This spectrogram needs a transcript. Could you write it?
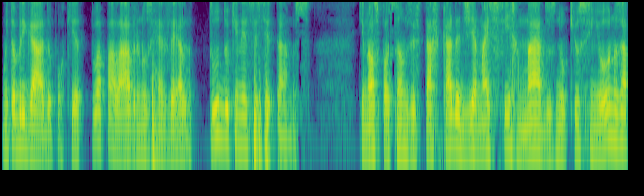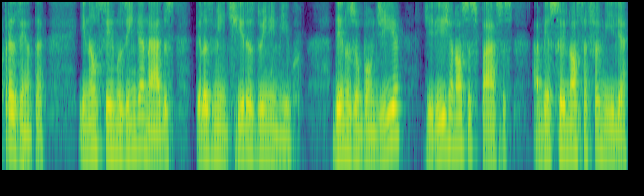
muito obrigado porque tua palavra nos revela tudo o que necessitamos. Que nós possamos estar cada dia mais firmados no que o Senhor nos apresenta e não sermos enganados pelas mentiras do inimigo. Dê-nos um bom dia, dirija nossos passos, abençoe nossa família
